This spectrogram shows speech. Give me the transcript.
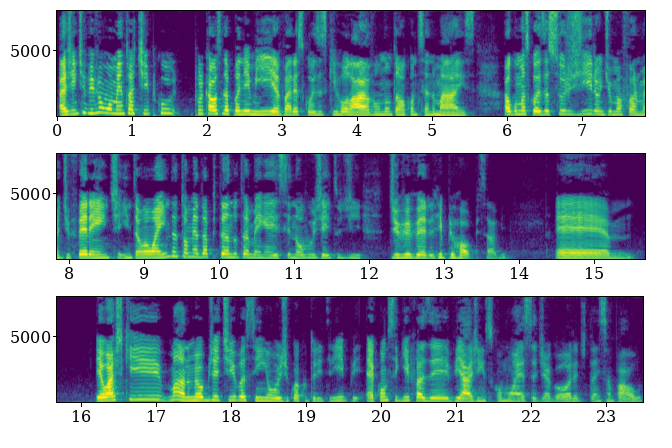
a gente vive um momento atípico por causa da pandemia, várias coisas que rolavam não estão acontecendo mais. Algumas coisas surgiram de uma forma diferente, então eu ainda tô me adaptando também a esse novo jeito de, de viver hip hop, sabe? É, Eu acho que, mano, meu objetivo, assim, hoje com a Cultura Trip é conseguir fazer viagens como essa de agora, de estar em São Paulo,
